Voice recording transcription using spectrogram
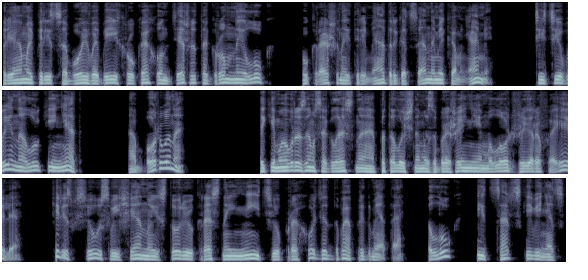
Прямо перед собой в обеих руках он держит огромный лук, украшенный тремя драгоценными камнями. Тетивы на луке нет. Оборвано? Таким образом, согласно потолочным изображениям лоджии Рафаэля, через всю священную историю красной нитью проходят два предмета – лук и царский венец.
